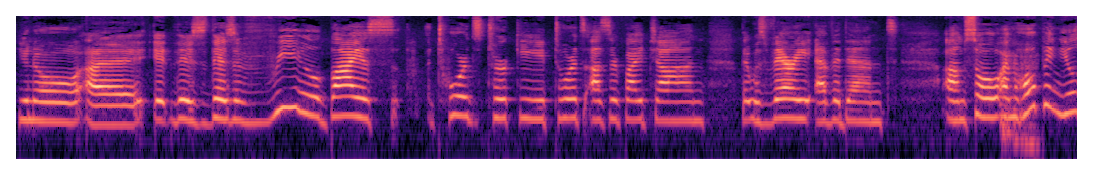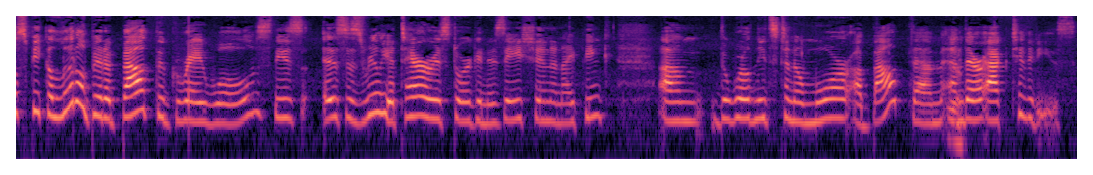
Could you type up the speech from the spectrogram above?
You know, uh, it, there's there's a real bias towards Turkey, towards Azerbaijan that was very evident. Um, so I'm hoping you'll speak a little bit about the Grey Wolves. These this is really a terrorist organization, and I think um, the world needs to know more about them and yeah. their activities.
